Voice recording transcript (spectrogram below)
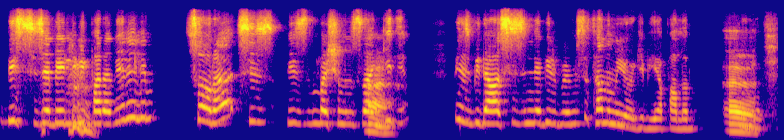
biz size belli bir para verelim sonra siz bizim başımızdan ha. gidin biz bir daha sizinle birbirimizi tanımıyor gibi yapalım. Evet.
